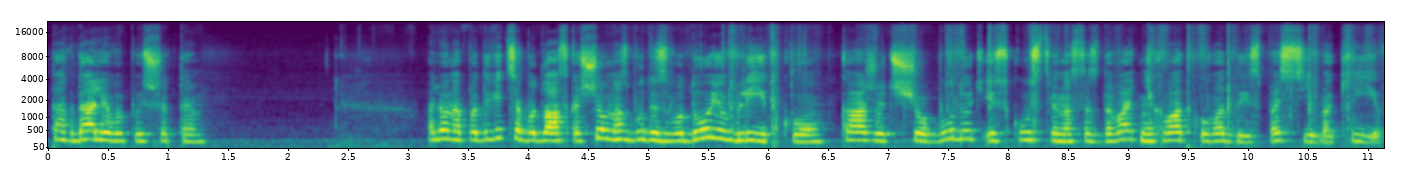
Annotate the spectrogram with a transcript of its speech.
Так, далі ви пишете. Альона, подивіться, будь ласка, що в нас буде з водою влітку. Кажуть, що будуть іскусственно создавати нехватку води. Спасибо, Київ.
